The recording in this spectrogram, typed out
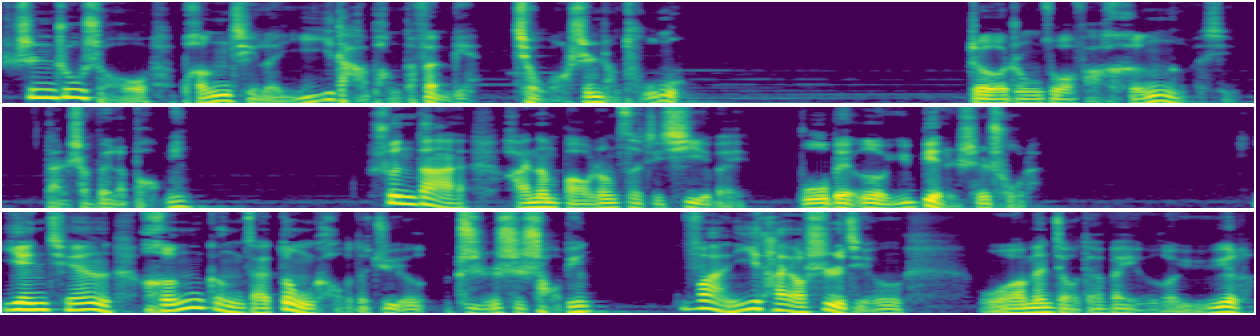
伸出手捧起了一大捧的粪便，就往身上涂抹。这种做法很恶心，但是为了保命，顺带还能保证自己气味不被鳄鱼辨识出来。眼前横亘在洞口的巨鳄只是哨兵，万一他要示警，我们就得喂鳄鱼了。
